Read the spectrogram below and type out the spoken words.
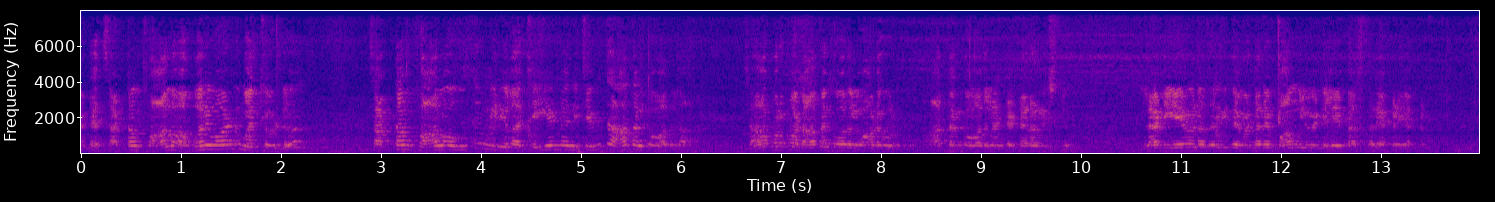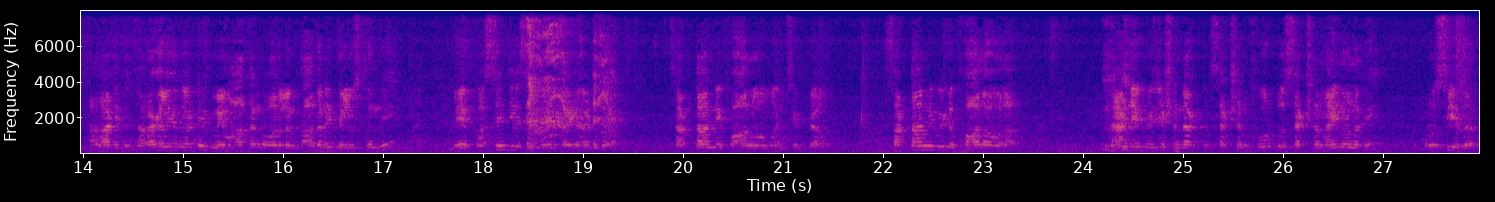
అంటే చట్టం ఫాలో అవ్వని వాళ్ళు మంచోళ్ళు. చట్టం ఫాలో అవుతూ మీరు ఇలా చేయండి అని చెబితే ఆతంకవాదులా? చాలా పొరపాటు ఆతంకవాదులు వాడకూడదు. ఆతంకవాదులు అంటే టెర్రరిస్టులు. ఇలాంటి ఏమైనా జరిగితే వెంటనే బాంబులు పెట్టి లేపేస్తారు ఎక్కడి అక్కడ అలాంటిది జరగలేదు అంటే మేము ఆతంకవాదులం కాదని తెలుస్తుంది. మేము క్వశ్చన్ చేసింది ఏంటంటే చట్టాన్ని ఫాలో అవ్వమని చెప్పాము. చట్టాన్ని వీళ్ళు ఫాలో అవ్వాల? Land acquisition act section four to section nine ఉన్నది ప్రొసీజర్.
